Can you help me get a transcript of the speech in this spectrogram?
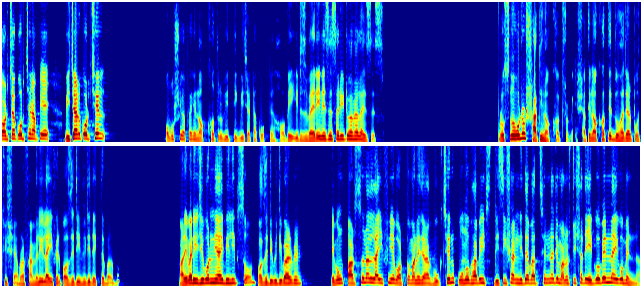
চর্চা করছেন, আপনি বিচার করছেন, অবশ্যই আপনাকে নক্ষত্র ভিত্তিক বিচারটা করতে হবে। It is very necessary to analysis প্রশ্ন হলো সাতী নক্ষত্র নিয়ে। সাতী নক্ষত্রের দু হাজার পঁচিশে আমরা ফ্যামিলি লাইফের পজিটিভিটি দেখতে পারব। পারিবারিক জীবন নিয়ে আই বিলিভ সো পজিটিভিটি বাড়বে। এবং পার্সোনাল লাইফ নিয়ে বর্তমানে যারা ভুগছেন, কোনোভাবেই ডিসিশন নিতে পারছেন না যে মানুষটির সাথে এগোবেন না এগোবেন না।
